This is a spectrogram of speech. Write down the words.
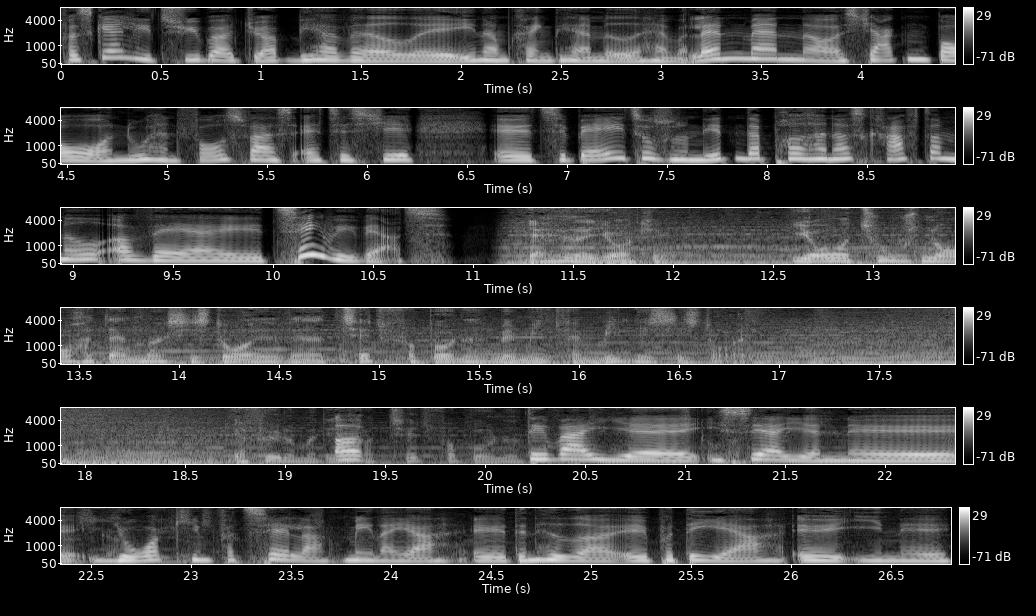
forskellige typer af job. Vi har været øh, inde omkring det her med, at han var landmand og Schackenborg, og nu er han forsvarsattaché. Øh, tilbage i 2019, der prøvede han også kræfter med at være øh, tv-vært. Jeg hedder Joachim. I over 1000 år har Danmarks historie været tæt forbundet med min families historie. Jeg føler mig derfor Og tæt forbundet. Det var i, øh, i serien øh, Joachim Fortæller, mener jeg. Øh, den hedder øh, på DR. Øh, i, en, øh,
